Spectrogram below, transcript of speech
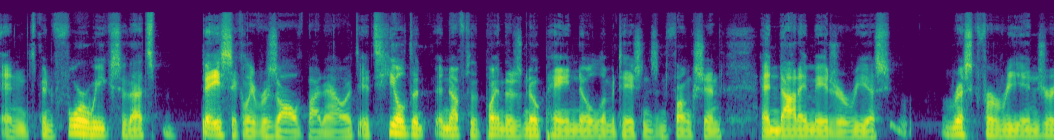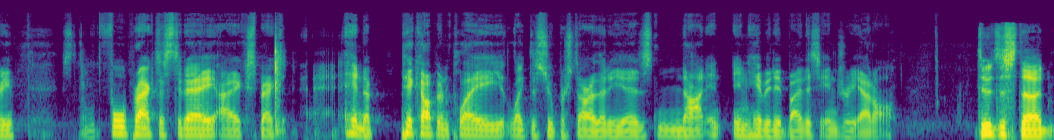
and it's been four weeks, so that's basically resolved by now. It, it's healed enough to the point there's no pain, no limitations in function, and not a major risk risk for re-injury. Full practice today. I expect him to pick up and play like the superstar that he is, not in, inhibited by this injury at all. Dude's a stud.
